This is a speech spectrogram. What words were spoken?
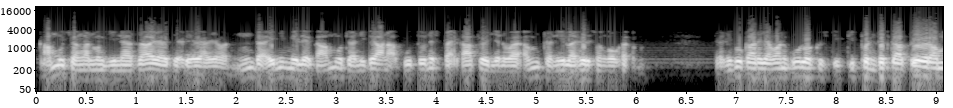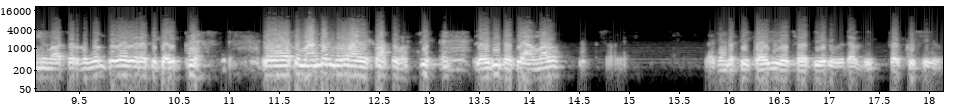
Kamu jangan menghina saya dari karyawan. Enggak, ini milik kamu dan itu anak putune spek kabeh jeneng dan ini lahir WM. Dan itu karyawan kula Gusti dibendet kabeh ora muni matur nuwun kula ora iblis. Semanten kula ya satu. Lha itu dadi amal. Lah sing ketiga iki ya tiru tapi bagus itu.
